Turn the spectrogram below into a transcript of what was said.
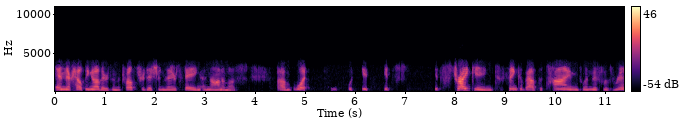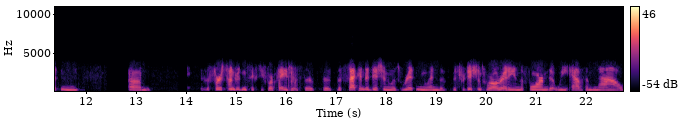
and they're helping others. In the 12th tradition, they're staying anonymous. Um, what it, it's it's striking to think about the times when this was written um, the first 164 pages. The, the, the second edition was written when the, the traditions were already in the form that we have them now.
